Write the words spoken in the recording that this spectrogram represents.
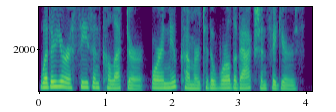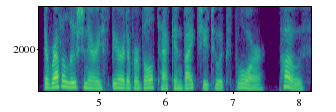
Whether you're a seasoned collector or a newcomer to the world of action figures, the revolutionary spirit of Revoltech invites you to explore, pose,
